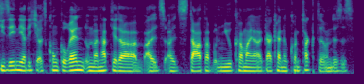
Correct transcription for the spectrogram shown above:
die sehen ja dich als Konkurrent und man hat ja da als, als Startup und Newcomer ja gar keine Kontakte und das ist,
